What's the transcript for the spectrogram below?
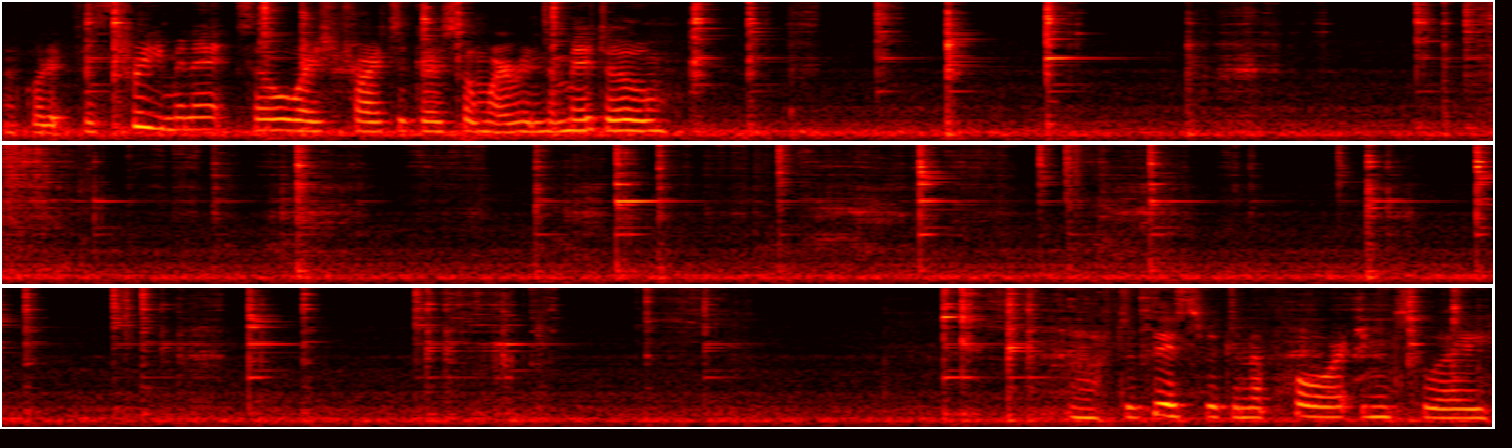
I've got it for three minutes. I always try to go somewhere in the middle. After this, we're going to pour it into a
